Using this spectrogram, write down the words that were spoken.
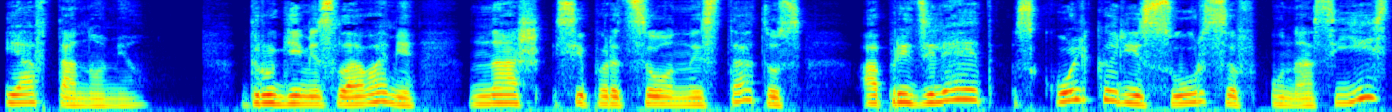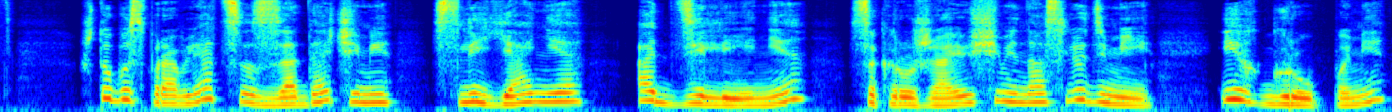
и автономию. Другими словами, наш сепарационный статус определяет, сколько ресурсов у нас есть чтобы справляться с задачами слияния, отделения с окружающими нас людьми, их группами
